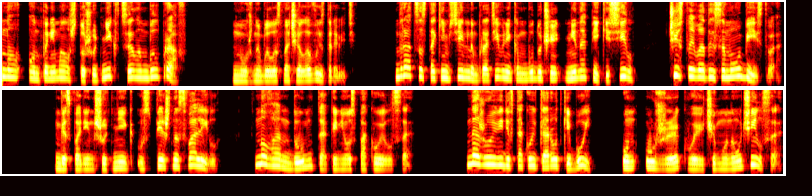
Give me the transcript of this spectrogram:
Но он понимал, что Шутник в целом был прав. Нужно было сначала выздороветь. Драться с таким сильным противником, будучи не на пике сил, чистой воды самоубийство. Господин Шутник успешно свалил, но Ван Дун так и не успокоился. Даже увидев такой короткий бой, он уже кое-чему научился.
